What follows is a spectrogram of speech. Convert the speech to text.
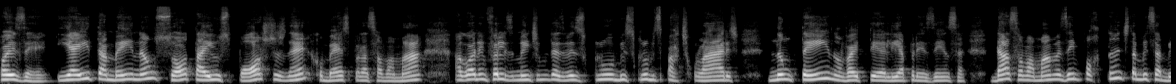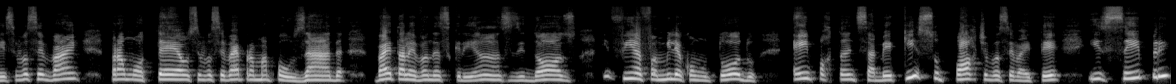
Pois é. E aí também não só tá aí os postos, né, cobertos pela Salvamar. Agora, infelizmente, muitas vezes clubes, clubes particulares não tem, não vai ter ali a presença da Salvamar, mas é importante também saber se você vai para um hotel, se você vai para uma pousada, vai estar tá levando as crianças, idosos, enfim, a família como um todo, é importante saber que suporte você vai ter e sempre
